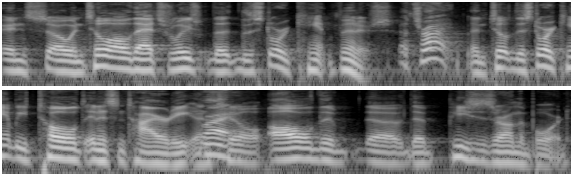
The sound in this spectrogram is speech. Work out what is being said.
and so until all that's released, the, the story can't finish. that's right. Until the story can't be told in its entirety Right. until all the, the the pieces are on the board.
